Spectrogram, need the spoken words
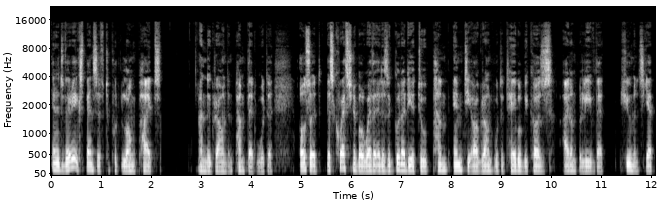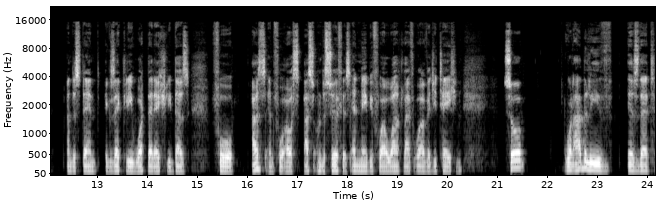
And it's very expensive to put long pipes underground and pump that water. Also, it is questionable whether it is a good idea to pump empty our groundwater table because I don't believe that humans yet understand exactly what that actually does for us and for us, us on the surface and maybe for our wildlife or our vegetation. So, what I believe is that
